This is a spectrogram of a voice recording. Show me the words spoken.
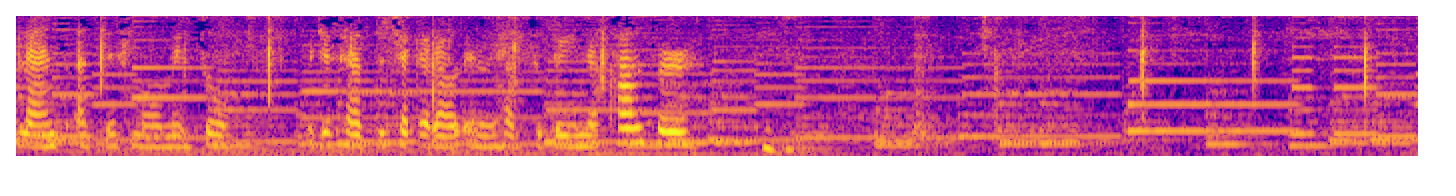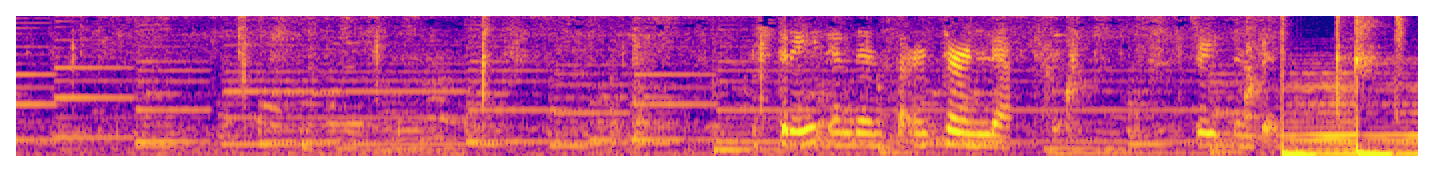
plants at this moment. So we just have to check it out and we have to pay in the counter. Straight and then turn left. Straight and then.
